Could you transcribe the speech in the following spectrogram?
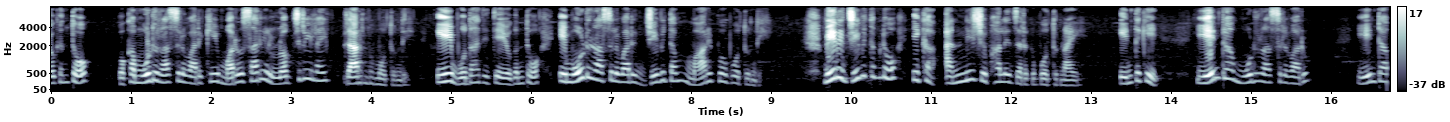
యోగంతో ఒక మూడు రాశుల వారికి మరోసారి లగ్జరీ లైఫ్ ప్రారంభమవుతుంది. ఈ బుధాదిత్య యోగంతో ఈ మూడు రాశుల వారి జీవితం మారిపోబోతుంది. వీరి జీవితంలో ఇక అన్ని శుభాలే జరగబోతున్నాయి. ఇంతకీ ఏంటా మూడు రాశుల వారు? ఏంటా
